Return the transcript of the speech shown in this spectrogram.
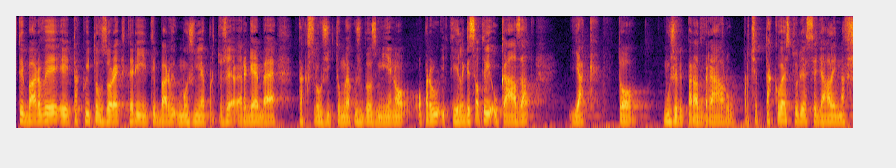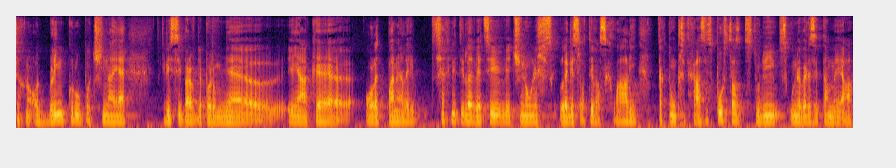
ty barvy i takovýto vzorek, který ty barvy umožňuje, protože RGB, tak slouží k tomu, jak už bylo zmíněno, opravdu i ty legislativy ukázat, jak to může vypadat v reálu. Protože takové studie se dělaly na všechno, od blinkrů počínaje když si pravděpodobně eh, i nějaké OLED panely, všechny tyhle věci většinou, než legislativa schválí, tak tomu předchází spousta studií s univerzitami a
